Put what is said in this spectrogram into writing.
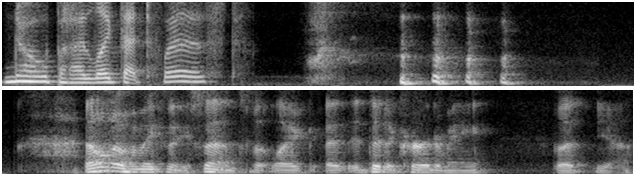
No, but I like that twist. I don't know if it makes any sense, but like it, it did occur to me. But yeah,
